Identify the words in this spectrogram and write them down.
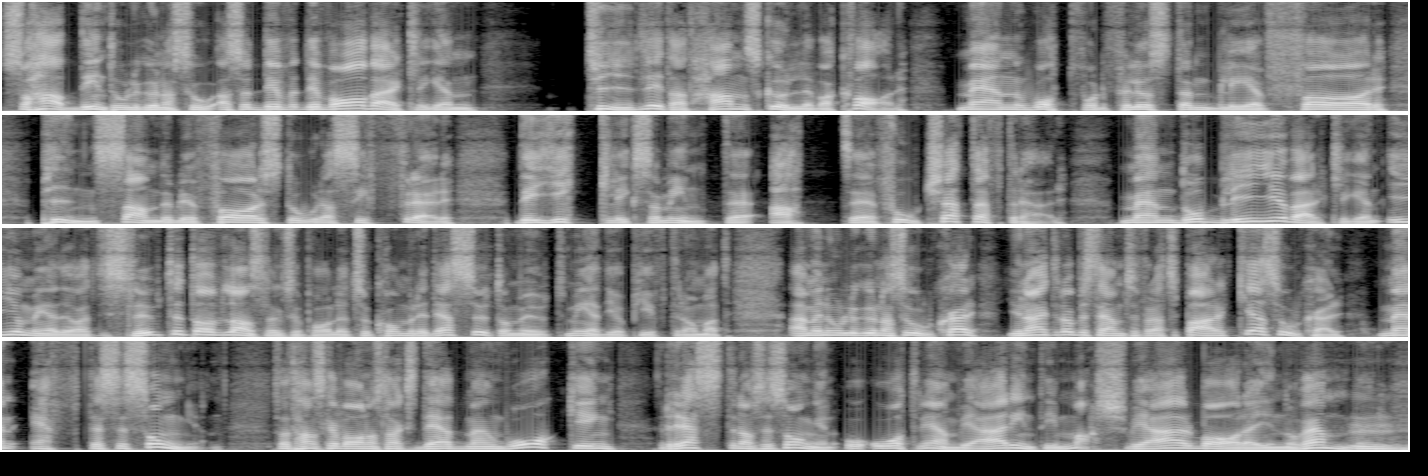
så hade inte Ole Gunnar Solskär, alltså det, det var verkligen tydligt att han skulle vara kvar. Men Watford-förlusten blev för pinsam, det blev för stora siffror. Det gick liksom inte att fortsätta efter det här. Men då blir ju verkligen, i och med att i slutet av landslagsuppehållet så kommer det dessutom ut medieuppgifter om att ja, men Ole Gunnar Solskär, United har bestämt sig för att sparka Solskär, men efter säsongen. Så att han ska vara någon slags dead man walking resten av säsongen. Och återigen, vi är inte i mars, vi är bara i november. Mm.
